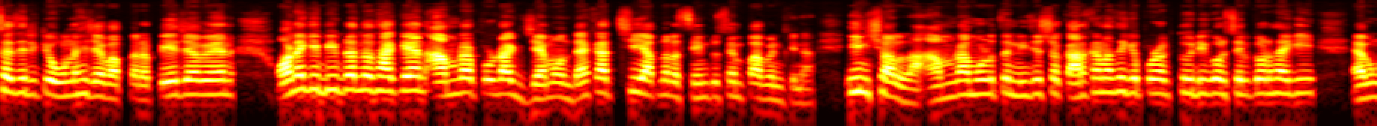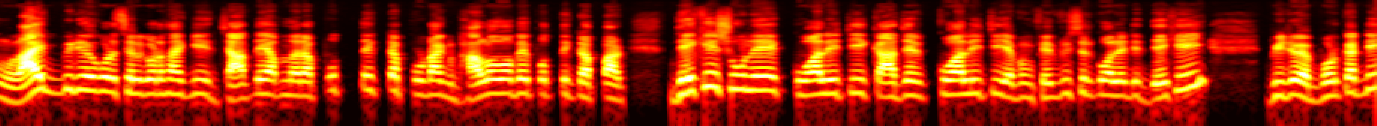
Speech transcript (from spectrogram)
সাইজের একটি ওড়না হিসাব আপনারা পেয়ে যাবেন। অনেকে বিভ্রান্ত থাকেন আমরা প্রোডাক্ট যেমন দেখাচ্ছি, আপনারা সেম টু সেম পাবেন কিনা? ইনশাল্লাহ, আমরা মূলত নিজস্ব কারখানা থেকে প্রোডাক্ট তৈরি করে সেল করে থাকি এবং লাইভ ভিডিও করে সেল করে থাকি যাতে আপনারা প্রত্যেকটা প্রোডাক্ট ভালোভাবে প্রত্যেকটা পার্ট দেখে শুনে কোয়ালিটি কাজের কোয়ালিটি এবং ফেব্রিক্সের কোয়ালিটি দেখেই ভিডিও বোরকাটি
